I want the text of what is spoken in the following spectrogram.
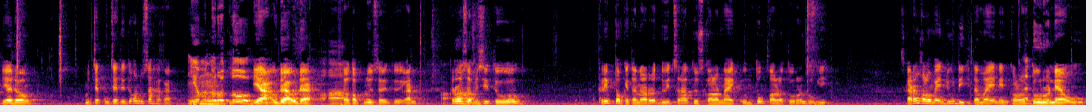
Iya dong. Mencet-mencet itu kan usaha kan? Iya menurut lu. Ya, udah, udah. Ah. Top plus itu kan. Terus habis itu kripto kita naruh duit 100 kalau naik untung kalau turun rugi. Sekarang kalau main judi kita mainin kalau turunnya u-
